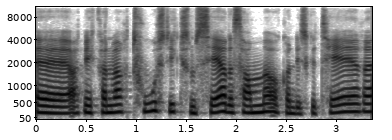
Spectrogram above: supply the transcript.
Eh, at vi kan være to stykk som ser det samme og kan diskutere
